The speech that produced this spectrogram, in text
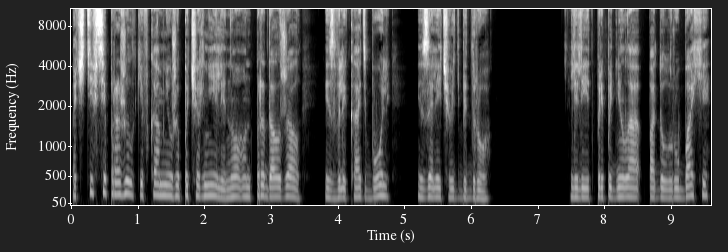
Почти все прожилки в камне уже почернели, но он продолжал извлекать боль и залечивать бедро. Лилит приподняла подол рубахи,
